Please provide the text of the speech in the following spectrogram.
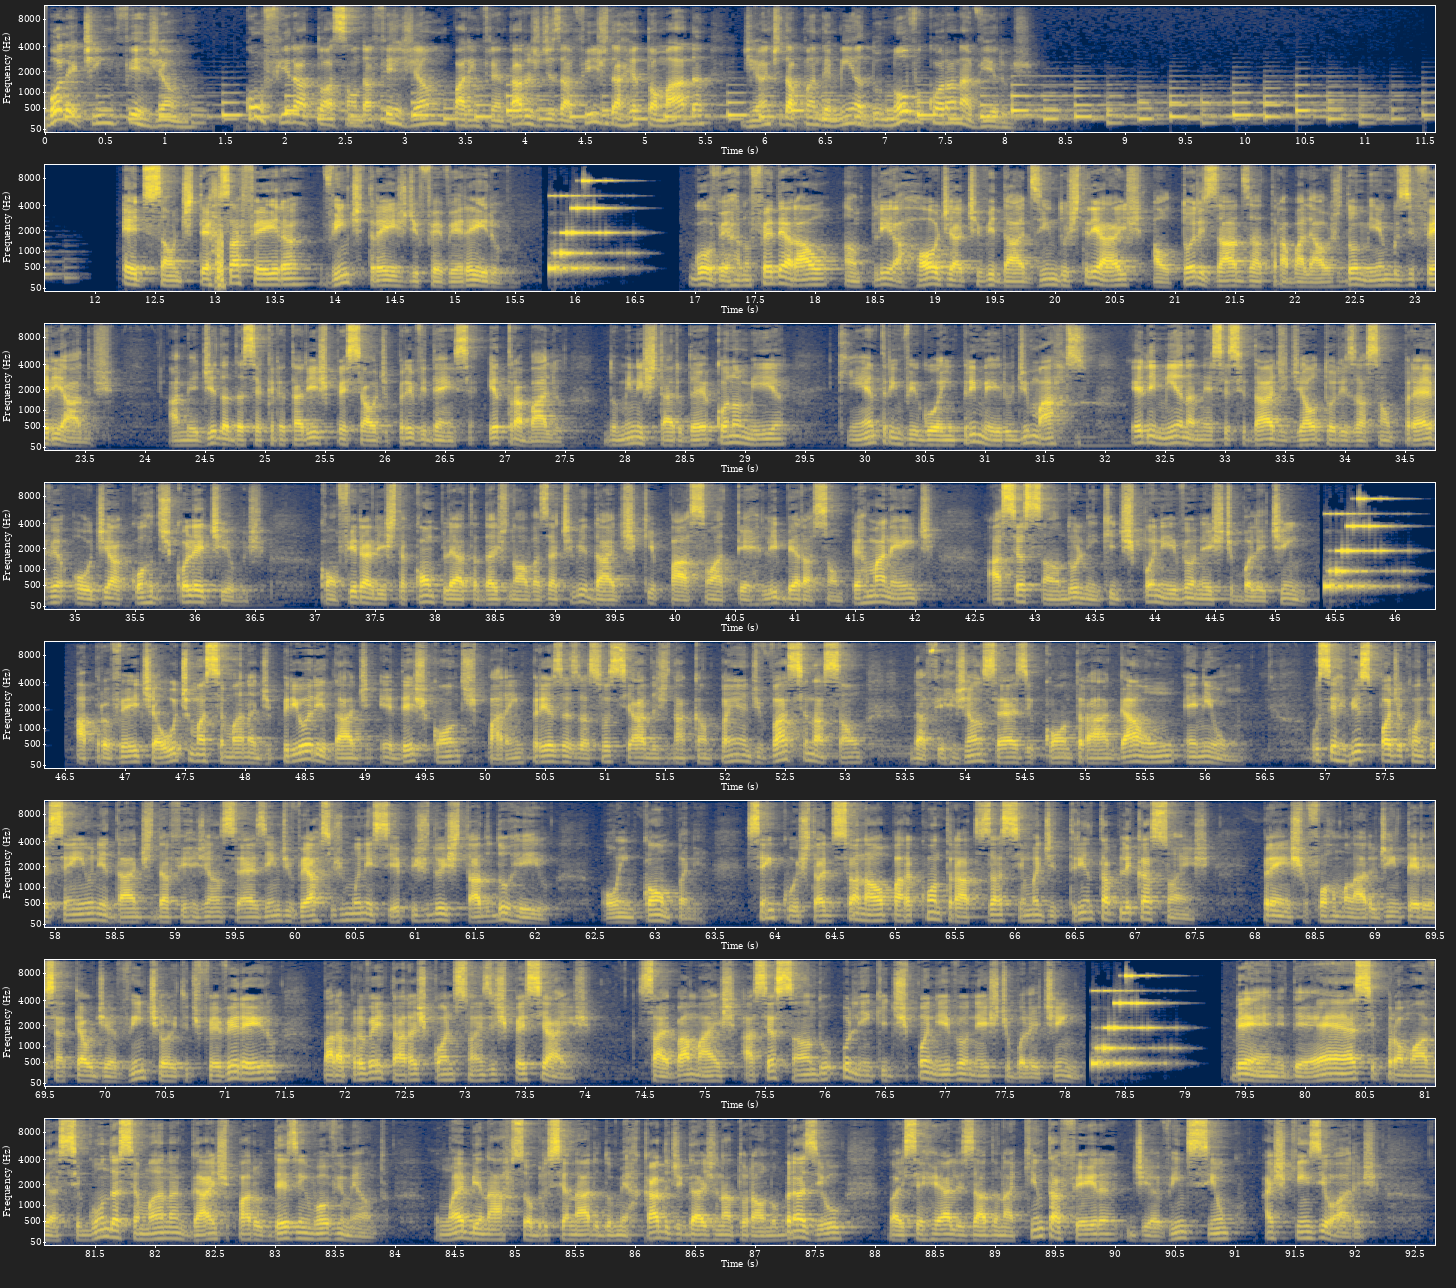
Boletim Firjão. Confira a atuação da Firjão para enfrentar os desafios da retomada diante da pandemia do novo coronavírus. Edição de terça-feira, 23 de fevereiro. Governo Federal amplia rol de atividades industriais autorizadas a trabalhar aos domingos e feriados. A medida da Secretaria Especial de Previdência e Trabalho do Ministério da Economia que entra em vigor em 1 de março, elimina a necessidade de autorização prévia ou de acordos coletivos. Confira a lista completa das novas atividades que passam a ter liberação permanente acessando o link disponível neste boletim. Aproveite a última semana de prioridade e descontos para empresas associadas na campanha de vacinação da Firjan SESI contra a H1N1. O serviço pode acontecer em unidades da Firjan-SESI em diversos municípios do estado do Rio, ou em company, sem custo adicional para contratos acima de 30 aplicações. Preencha o formulário de interesse até o dia 28 de fevereiro para aproveitar as condições especiais. Saiba mais acessando o link disponível neste boletim. BNDES promove a segunda semana Gás para o Desenvolvimento. Um webinar sobre o cenário do mercado de gás natural no Brasil vai ser realizado na quinta-feira, dia 25, às 15 horas.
